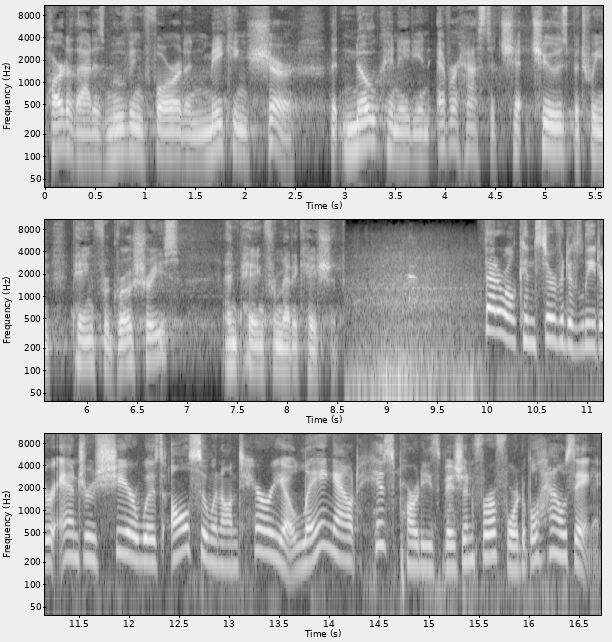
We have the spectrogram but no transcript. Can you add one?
part of that is moving forward and making sure that no Canadian ever has to ch- choose between paying for groceries and paying for medication. Federal Conservative leader Andrew Scheer was also in Ontario laying out his party's vision for affordable housing.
